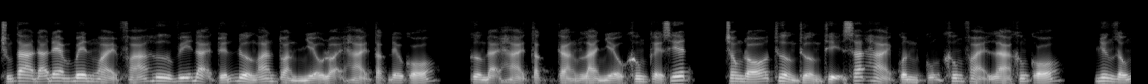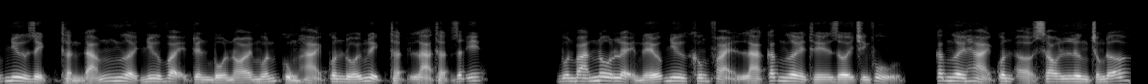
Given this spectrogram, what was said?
chúng ta đã đem bên ngoài phá hư vĩ đại tuyến đường an toàn nhiều loại hải tặc đều có, cường đại hải tặc càng là nhiều không kể xiết, trong đó thường thường thị sát hải quân cũng không phải là không có, nhưng giống như dịch thần đám người như vậy tuyên bố nói muốn cùng hải quân đối nghịch thật là thật rất ít. Buôn bán nô lệ nếu như không phải là các ngươi thế giới chính phủ, các ngươi hải quân ở sau lưng chống đỡ,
